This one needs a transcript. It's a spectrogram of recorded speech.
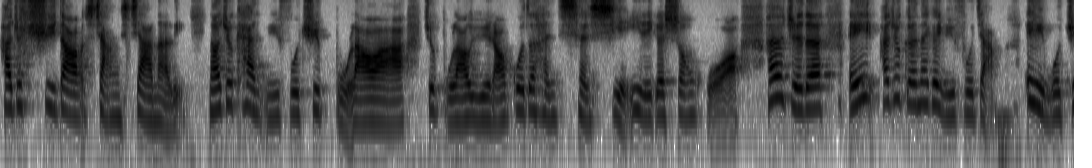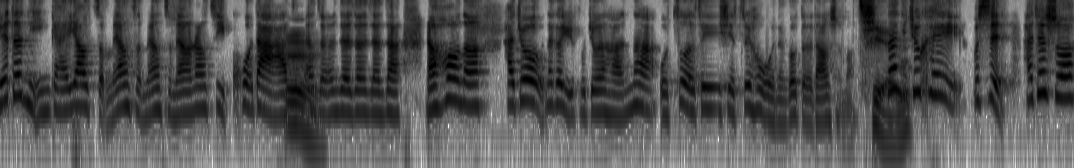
他就去到乡下那里，然后就看渔夫去捕捞啊，就捕捞鱼，然后过着很很写意的一个生活，他就觉得，哎，他就跟那个渔夫讲，哎，我觉得你应该要怎么样，怎么样，怎么样，让自己扩大啊，怎么样，怎么样，怎么样，怎么样。然后呢，他就那个渔夫就问他，那我做了这一些，最后我能够得到什么？钱？那你就可以，不是？他就说，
